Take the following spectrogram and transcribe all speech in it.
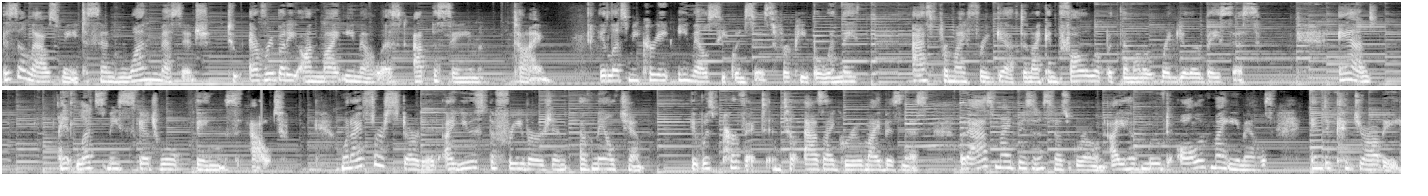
This allows me to send one message to everybody on my email list at the same time. It lets me create email sequences for people when they ask for my free gift, and I can follow up with them on a regular basis. And it lets me schedule things out. When I first started, I used the free version of MailChimp it was perfect until as I grew my business. But as my business has grown, I have moved all of my emails into Kajabi,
